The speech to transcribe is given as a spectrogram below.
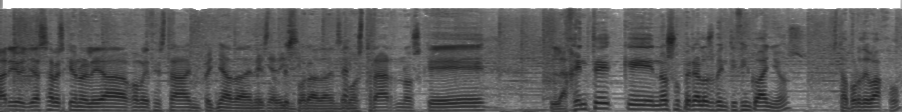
Mario, ya sabes que Noelia Gómez está empeñada en esta temporada en demostrarnos que la gente que no supera los 25 años está por debajo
